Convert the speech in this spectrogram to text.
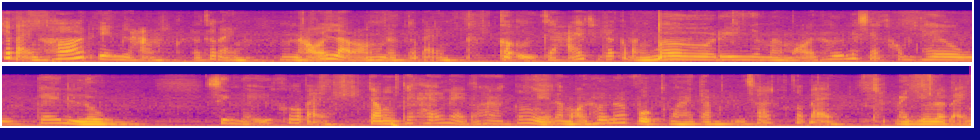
các bạn hết im lặng rồi các bạn nổi loạn rồi các bạn cự cãi rồi đó các bạn bơ đi nhưng mà mọi thứ nó sẽ không theo cái luồng suy nghĩ của các bạn trong cái tháng này đó ha. Có nghĩa là mọi thứ nó vượt ngoài tầm kiểm soát của các bạn. Mặc dù là bạn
